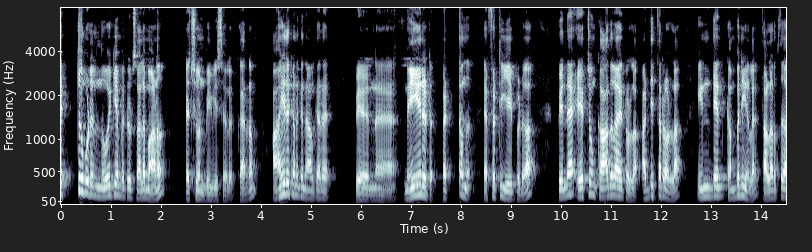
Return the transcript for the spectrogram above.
ഏറ്റവും കൂടുതൽ നോക്കിക്കാൻ പറ്റിയൊരു സ്ഥലമാണ് എച്ച് വൺ ബി വിസയിൽ കാരണം ആയിരക്കണക്കിന് ആൾക്കാരെ പിന്നെ നേരിട്ട് പെട്ടെന്ന് എഫക്റ്റ് ചെയ്യപ്പെടുക. പിന്നെ ഏറ്റവും കാതലായിട്ടുള്ള അടിത്തറമുള്ള ഇന്ത്യൻ കമ്പനികളെ തളർത്തുക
